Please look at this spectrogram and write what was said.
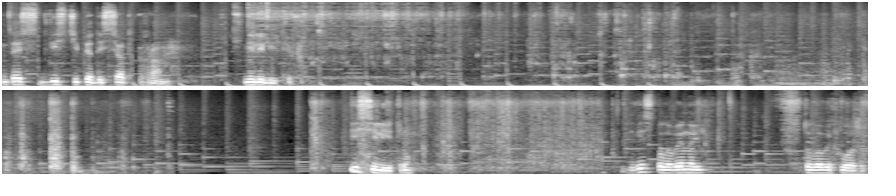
десь 250 грам мілілітрів. І селітру. 2,5 столових ложок.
